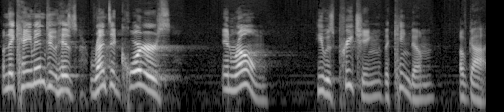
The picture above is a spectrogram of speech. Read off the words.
when they came into his rented quarters in Rome, he was preaching the kingdom of God.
